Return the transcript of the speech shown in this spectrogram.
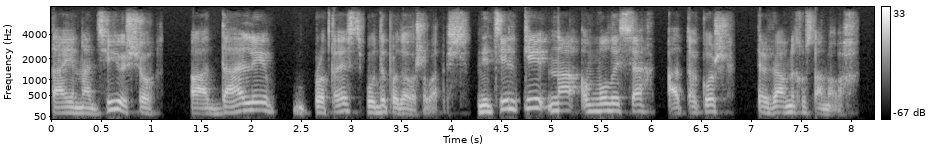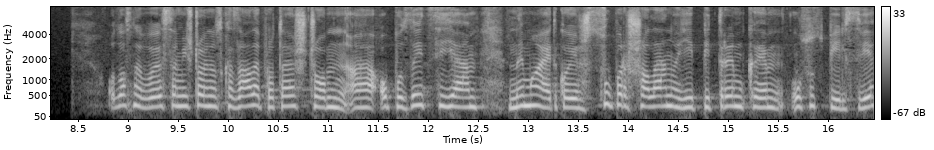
дає надію, що а, далі протест буде продовжуватись не тільки на вулицях, а також в державних установах. От, власне, ви самі щойно сказали про те, що е, опозиція не має такої супершаленої підтримки у суспільстві.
